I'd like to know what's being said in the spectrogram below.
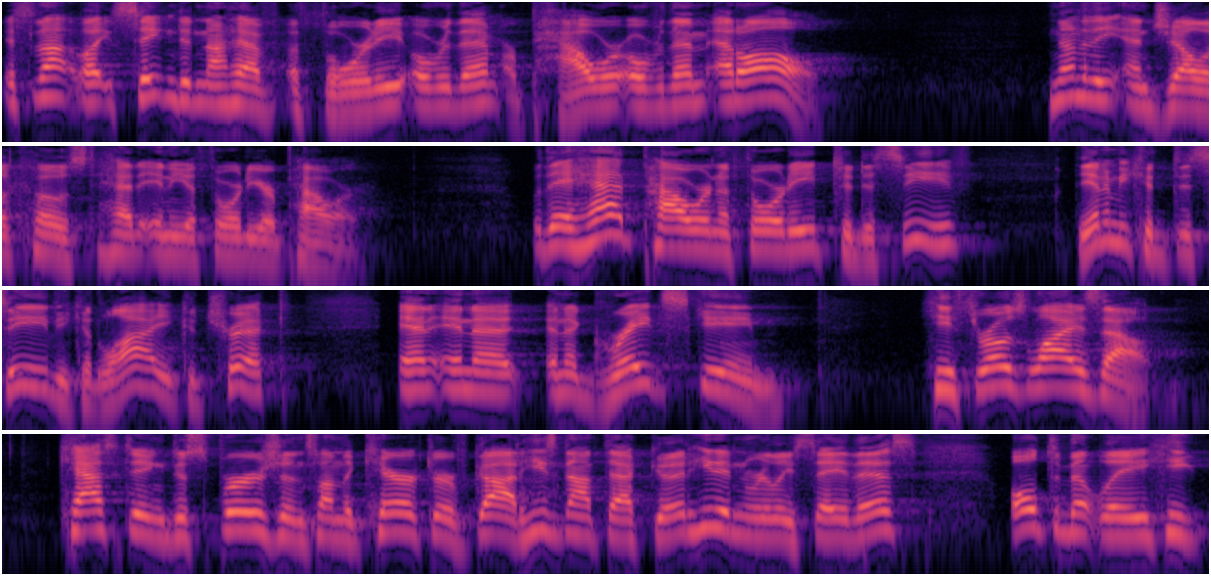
It's not like Satan did not have authority over them or power over them at all. None of the angelic host had any authority or power. But they had power and authority to deceive. The enemy could deceive, he could lie, he could trick. And in a, in a great scheme, he throws lies out casting dispersions on the character of God. He's not that good. He didn't really say this. Ultimately, he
